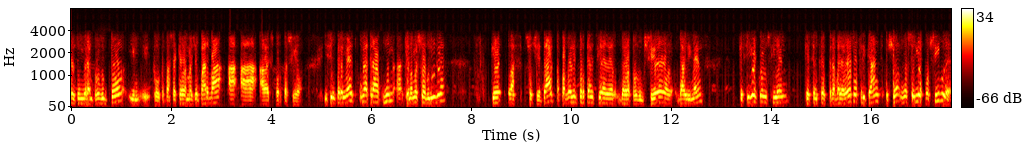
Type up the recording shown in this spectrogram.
és un gran productor i, i el que passa que la major part va a, a, a l'exportació. I si em permet, un altre punt eh, que no me s'oblida, que la societat, a part de la importància de, de la producció d'aliments, que sigui conscient que sense els treballadors africans això no seria possible.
